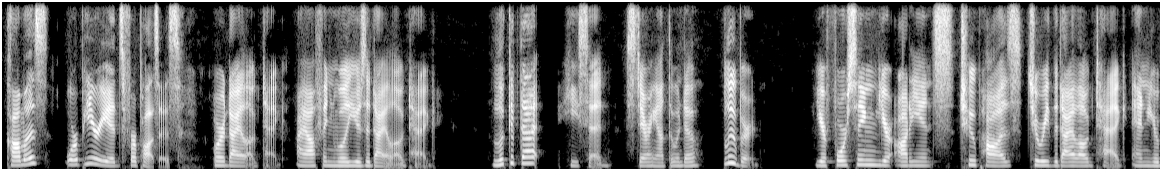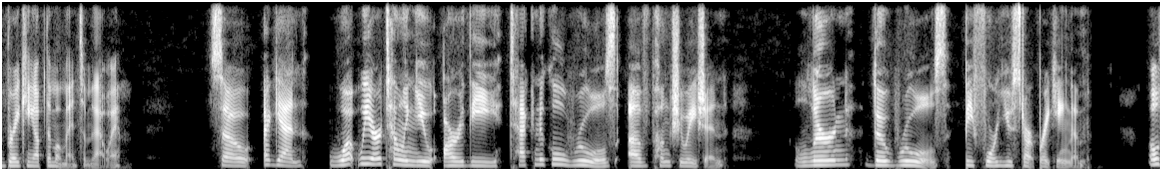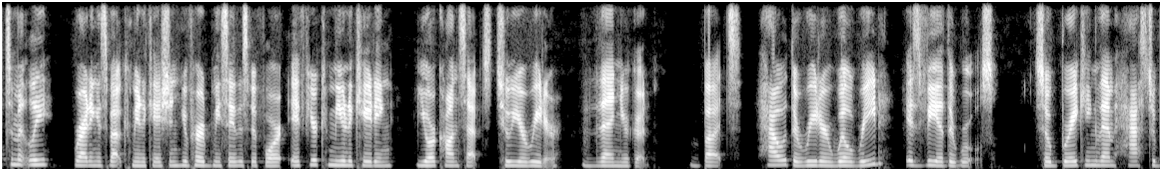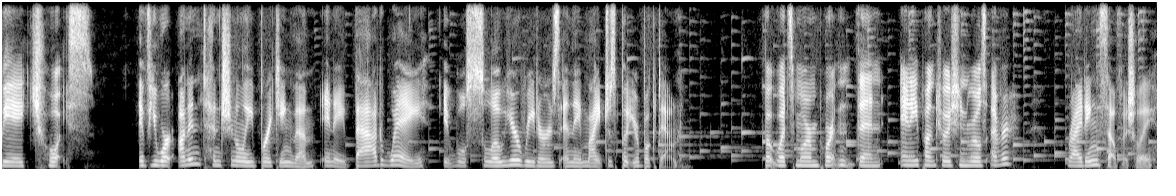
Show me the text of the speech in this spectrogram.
Commas or periods for pauses. or a dialogue tag. I often will use a dialogue tag. Look at that, he said, staring out the window. Bluebird. You're forcing your audience to pause to read the dialogue tag, and you're breaking up the momentum that way. So, again, what we are telling you are the technical rules of punctuation. Learn the rules before you start breaking them. Ultimately, writing is about communication. You've heard me say this before. If you're communicating your concept to your reader, then you're good. But how the reader will read is via the rules. So breaking them has to be a choice. If you are unintentionally breaking them in a bad way, it will slow your readers and they might just put your book down. But what's more important than any punctuation rules ever? Writing selfishly.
